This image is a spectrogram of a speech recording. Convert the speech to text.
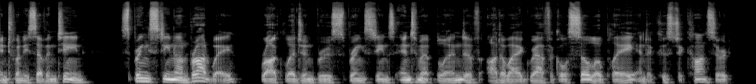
In 2017, Springsteen on Broadway, rock legend Bruce Springsteen's intimate blend of autobiographical solo play and acoustic concert,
